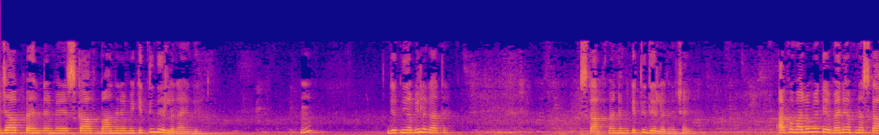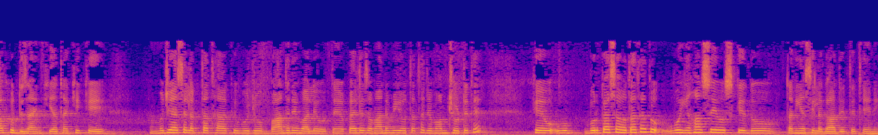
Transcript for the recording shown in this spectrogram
حجاب پہننے میں، اسکارف باندھنے میں کتنی دیر لگائیں گے؟ جتنی ابھی لگاتے اسکارف پہننے میں کتنی دیر لگنی چاہیے۔ آپ کو معلوم ہے کہ میں نے اپنا اسکارف خود ڈیزائن کیا تھا کیونکہ مجھے ایسا لگتا تھا کہ وہ جو باندھنے والے ہوتے ہیں، پہلے زمانے میں یہ ہوتا تھا جب ہم چھوٹے تھے کہ وہ برقا سا ہوتا تھا تو وہ یہاں سے اس کے دو تنیا سی لگا دیتے تھے یعنی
